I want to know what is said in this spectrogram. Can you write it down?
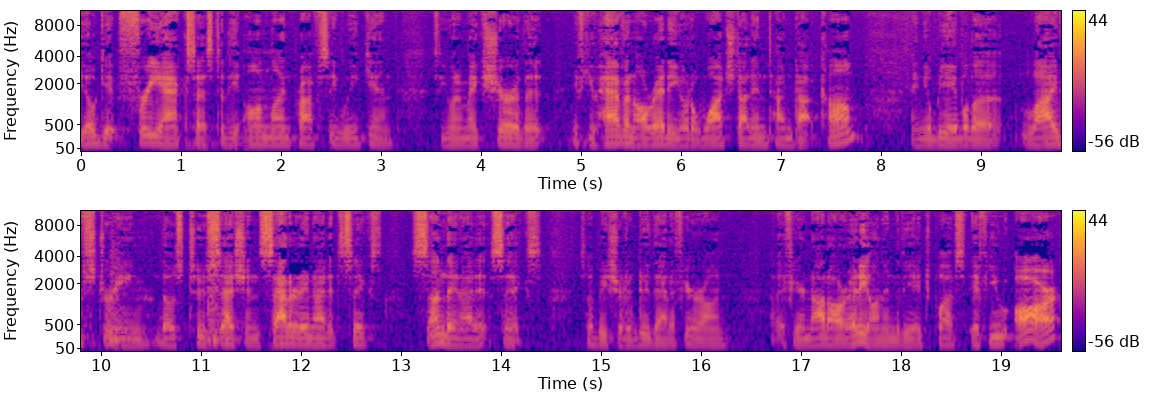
you'll get free access to the online prophecy weekend. So you want to make sure that If you haven't already, go to watch.endtime.com and you'll be able to live stream those two sessions Saturday night at 6, Sunday night at 6. So be sure to do that if you're on if you're not already on End of the Age Plus. If you are,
